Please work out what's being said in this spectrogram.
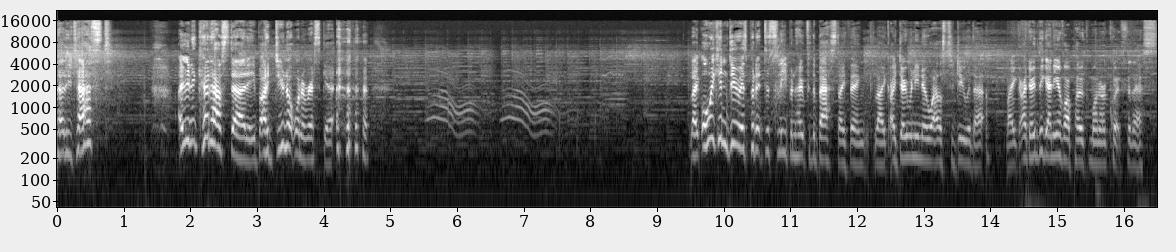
Sturdy test? I mean, it could have sturdy, but I do not want to risk it. like, all we can do is put it to sleep and hope for the best, I think. Like, I don't really know what else to do with it. Like, I don't think any of our Pokemon are equipped for this.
